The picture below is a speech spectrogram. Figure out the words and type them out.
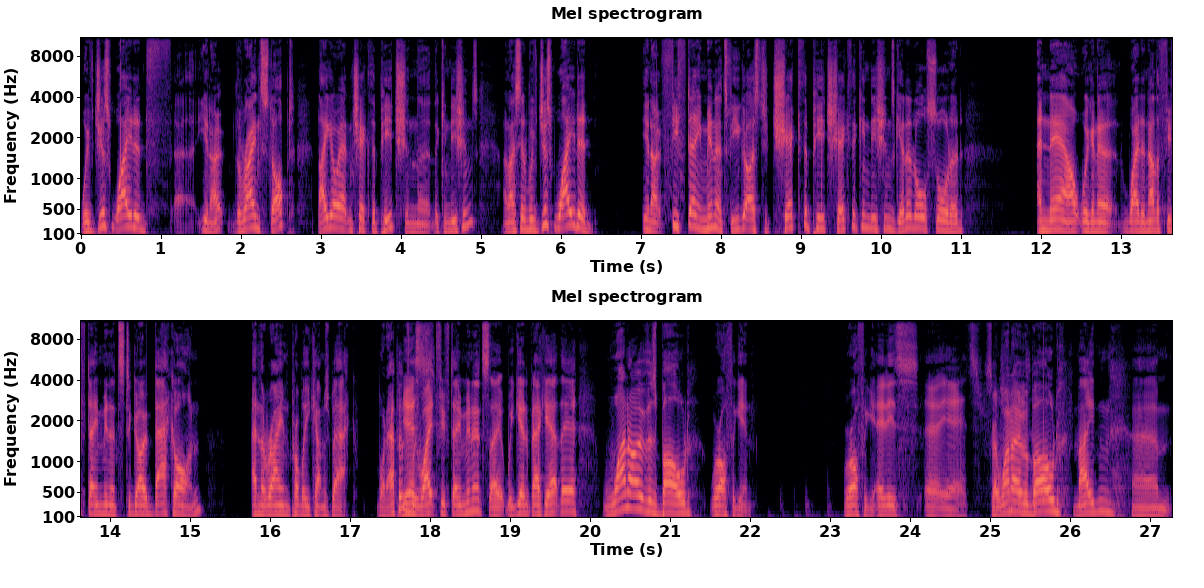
we've just waited. f- Uh, you know, the rain stopped. They go out and check the pitch and the, the conditions. And I said, we've just waited, you know, 15 minutes for you guys to check the pitch, check the conditions, get it all sorted. And now we're going to wait another 15 minutes to go back on, and the rain probably comes back. What happens? Yes. We wait 15 minutes. They, we get it back out there. One over's bowled. We're off again. We're off again. It is, uh, yeah, it's So one over bowled, maiden. Um,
